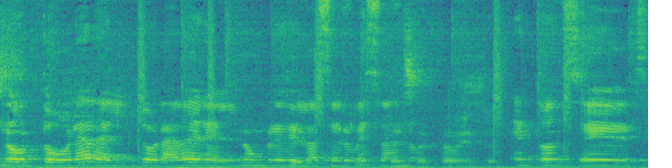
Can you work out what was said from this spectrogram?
no dorada. El dorada era el nombre de la cerveza, ¿no? Exactamente. Entonces,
